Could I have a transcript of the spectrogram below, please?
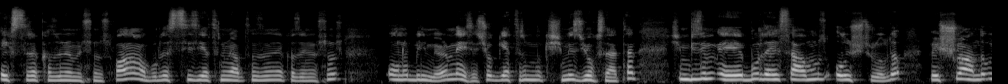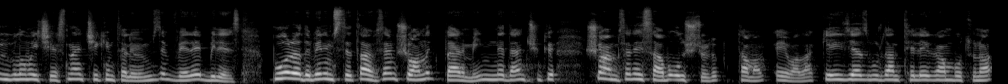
ekstra kazanıyor musunuz falan ama burada siz yatırım yaptığınızda ne kazanıyorsunuz? Onu bilmiyorum. Neyse çok yatırımlık işimiz yok zaten. Şimdi bizim e, burada hesabımız oluşturuldu ve şu anda uygulama içerisinden çekim talebimizi verebiliriz. Bu arada benim size tavsiyem şu anlık vermeyin. Neden? Çünkü şu an mesela hesabı oluşturduk. Tamam eyvallah. Geleceğiz buradan Telegram botuna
